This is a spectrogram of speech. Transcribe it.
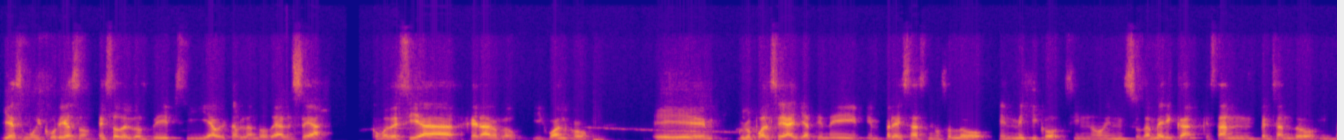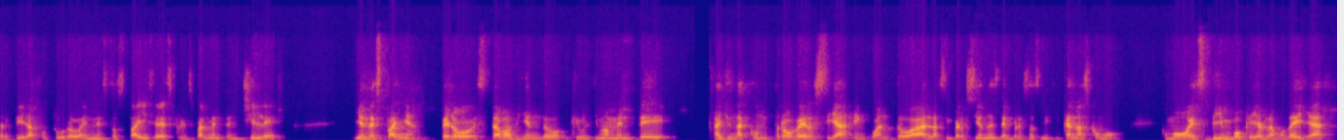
Y es muy curioso eso de los VIPs y ahorita hablando de Alsea, como decía Gerardo y Juanjo, eh, Grupo Alsea ya tiene empresas no solo en México, sino en Sudamérica, que están pensando invertir a futuro en estos países, principalmente en Chile y en España. Pero estaba viendo que últimamente hay una controversia en cuanto a las inversiones de empresas mexicanas como, como es Bimbo, que ya hablamos de ella,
